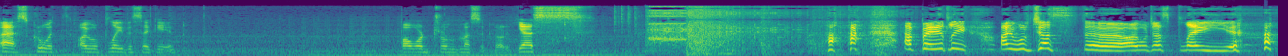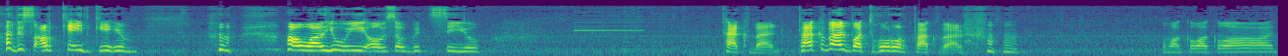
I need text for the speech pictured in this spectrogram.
Ah, screw it. I will play this again. Power Drill Massacre. Yes! Apparently, I will just uh, I will just play uh, this arcade game. How are you, EO? So good to see you. Pac-Man. Pac-Man, but horror Pac-Man. come on, come on, come on.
